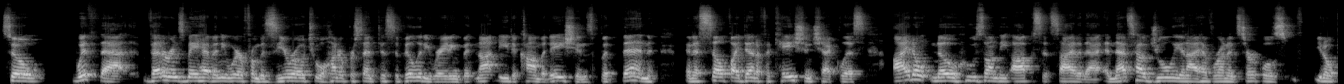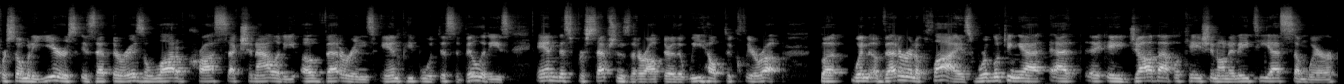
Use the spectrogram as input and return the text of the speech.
So with that, veterans may have anywhere from a zero to 100% disability rating, but not need accommodations. But then in a self identification checklist, I don't know who's on the opposite side of that. And that's how Julie and I have run in circles, you know, for so many years is that there is a lot of cross sectionality of veterans and people with disabilities and misperceptions that are out there that we help to clear up. But when a veteran applies, we're looking at, at a, job application on an ATS somewhere,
